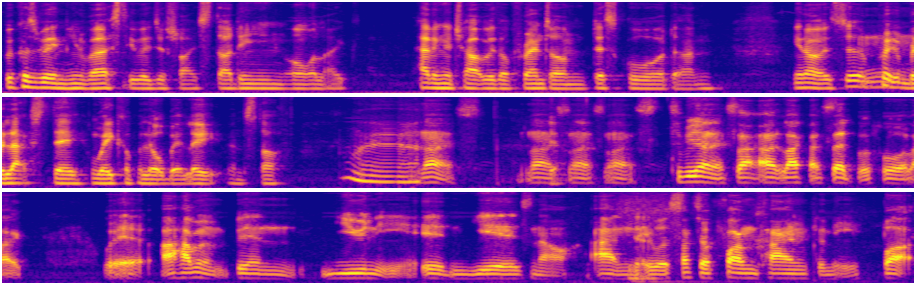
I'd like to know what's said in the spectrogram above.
because we're in university we're just like studying or like having a chat with our friends on discord and you know it's a pretty mm. relaxed day wake up a little bit late and stuff yeah. nice nice yeah. nice nice to be honest I, I, like i said before like where i haven't been uni in years now and yeah. it was such a fun time for me but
